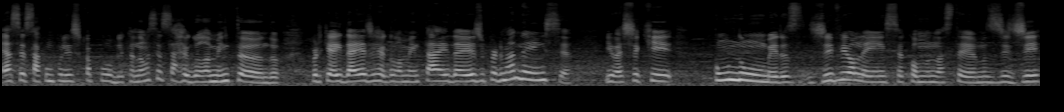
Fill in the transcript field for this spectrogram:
é acessar com política pública, não acessar regulamentando, porque a ideia de regulamentar é a ideia de permanência. E eu acho que com números de violência como nós temos, de, de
